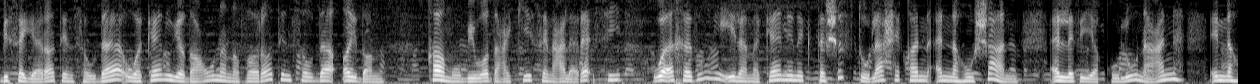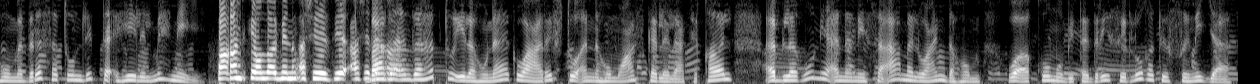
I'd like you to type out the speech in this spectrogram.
بسيارات سوداء وكانوا يضعون نظارات سوداء أيضا. قاموا بوضع كيس على رأسي وأخذوني إلى مكان اكتشفت لاحقا أنه شان الذي يقولون عنه إنه مدرسة للتأهيل المهني. بعد أن ذهبت إلى هناك وعرفت أنه معسكر للاعتقال أبلغوني أنني سأعمل عندهم وأقوم بتدريس اللغة الصينية.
